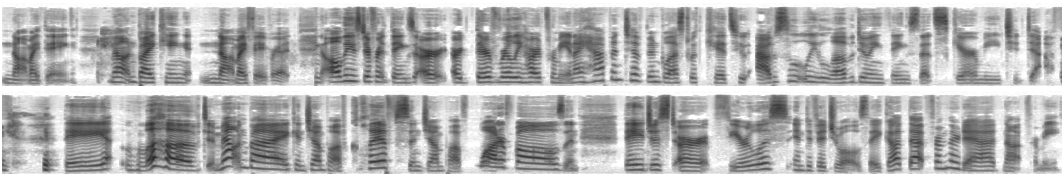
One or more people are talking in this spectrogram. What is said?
not my thing. Mountain biking, not my favorite. And all these different things are are they're really hard for me. And I happen to have been blessed with kids who absolutely love doing things that scare me to death. they love to mountain bike and jump off cliffs and jump off waterfalls and they just are fearless individuals. They got that from their dad, not from me.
